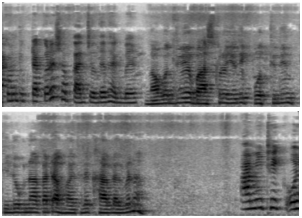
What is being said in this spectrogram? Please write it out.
এখন টুকটাক করে সব কাজ চলতে থাকবে। নবদ্বীপে বাস করে যদি প্রতিদিন তিলক না কাটা হয় তাহলে খারাপ লাগবে না? আমি ঠিক ওই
